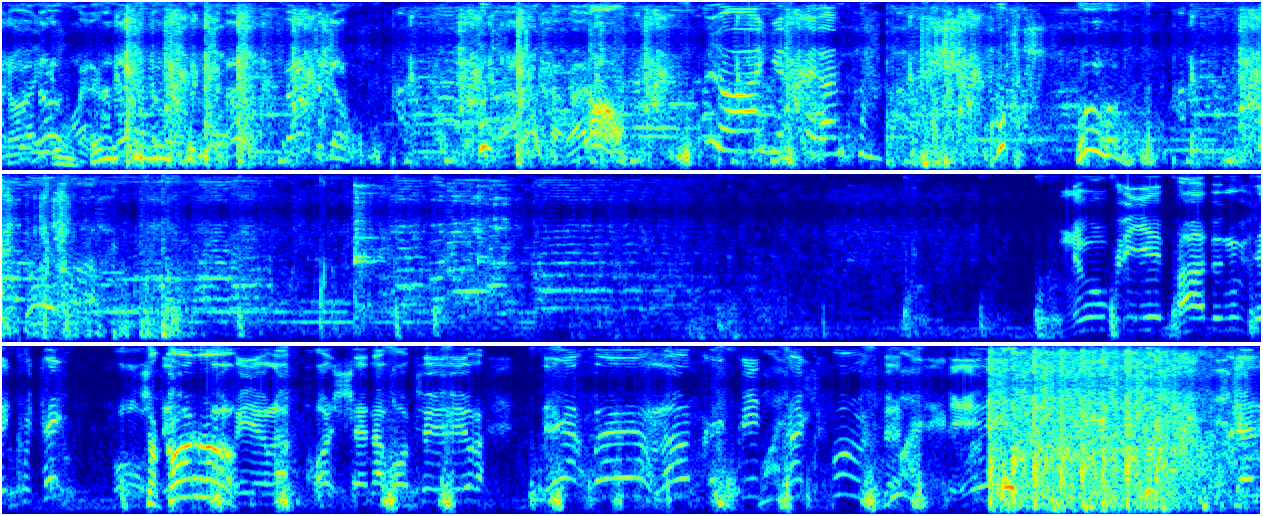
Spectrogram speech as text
No hay esperanza. ¡Rápido! No hay esperanza. De nous écouter pour Socorro découvrir la prochaine aventure d'Herbert l'intrépide Blackfoot et fidèle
